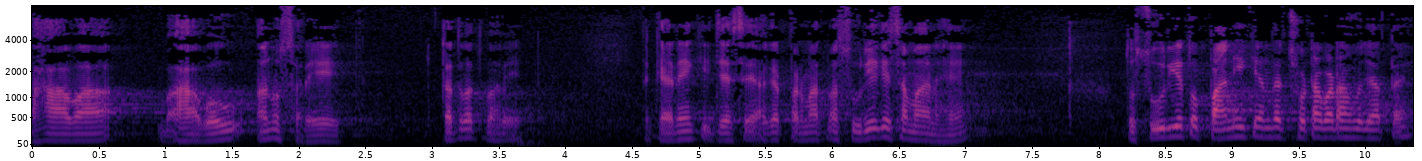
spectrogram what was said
भावा, भाव अनुसरेत। तद्वत भवेत। तो कह रहे हैं कि जैसे अगर परमात्मा सूर्य के समान है तो सूर्य तो पानी के अंदर छोटा बड़ा हो जाता है।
